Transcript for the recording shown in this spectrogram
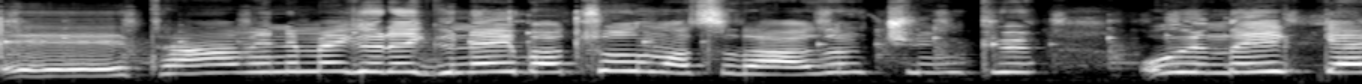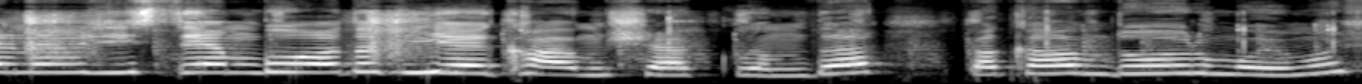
e, tahminime göre güney batı olması lazım. Çünkü oyunda ilk gelmemizi isteyen bu ada diye kalmış aklımda. Bakalım doğru muymuş?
